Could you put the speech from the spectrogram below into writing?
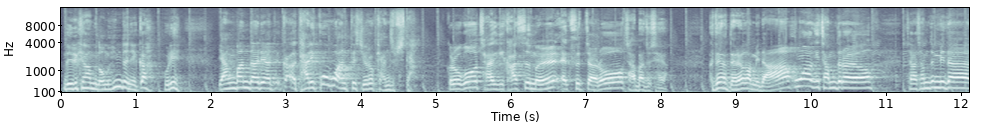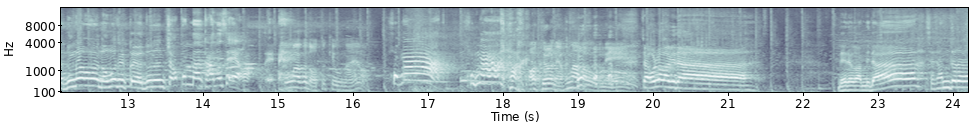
근데 이렇게 하면 너무 힘드니까 우리 양반 다리, 다리 꼬고 앉듯이 이렇게 앉읍시다. 그러고 자기 가슴을 X자로 잡아주세요. 그대로 내려갑니다. 홍학이 잠들어요. 자, 잠듭니다. 눈 감으면 넘어질 거예요. 눈은 조금만 감으세요. 네. 홍학은 어떻게 우나요? 홍학! 홍학! 어, 그러네. 홍하가 오네. 자 올라갑니다 내려갑니다 자 잠들어요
